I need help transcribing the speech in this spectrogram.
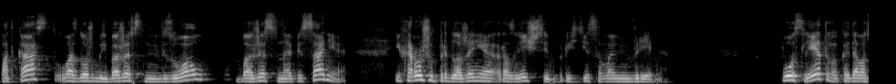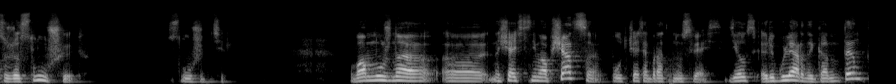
подкаст, у вас должен быть божественный визуал, божественное описание и хорошее предложение развлечься и провести с вами время. После этого, когда вас уже слушает слушатель, вам нужно э, начать с ним общаться, получать обратную связь, делать регулярный контент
